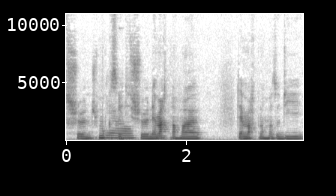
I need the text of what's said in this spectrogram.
schön. Schmuck ja. ist richtig schön. Der macht nochmal, der macht nochmal so die,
